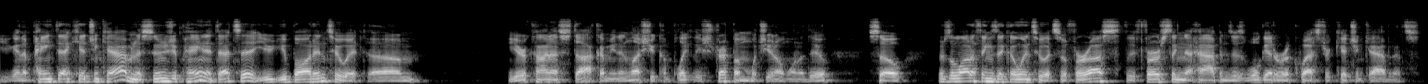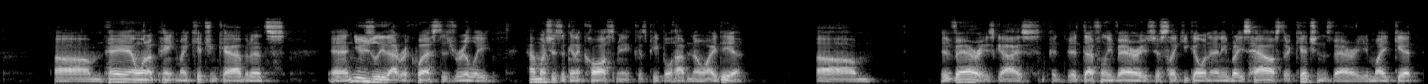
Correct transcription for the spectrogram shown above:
you're going to paint that kitchen cabinet. As soon as you paint it, that's it. You you bought into it. Um, you're kind of stuck. I mean, unless you completely strip them, which you don't want to do. So there's a lot of things that go into it. So for us, the first thing that happens is we'll get a request for kitchen cabinets. Um, hey, I want to paint my kitchen cabinets, and usually that request is really how much is it going to cost me? Because people have no idea. Um, it varies, guys. It, it definitely varies. Just like you go in anybody's house, their kitchens vary. You might get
